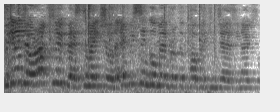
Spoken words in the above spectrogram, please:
We're going to do our absolute best to make sure that every single member of the public in Jersey knows what's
